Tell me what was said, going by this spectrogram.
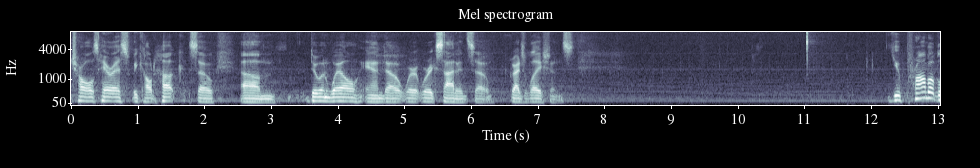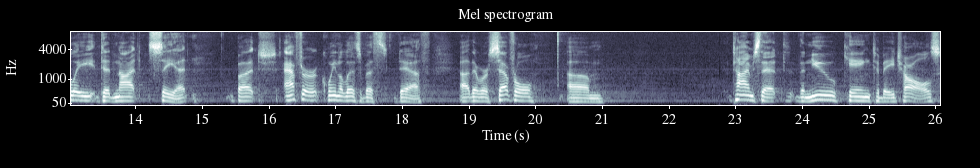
Charles Harris, we called Huck. So um, doing well, and uh, we're, we're excited. So congratulations. You probably did not see it, but after Queen Elizabeth's death, uh, there were several um, times that the new king to be, Charles,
